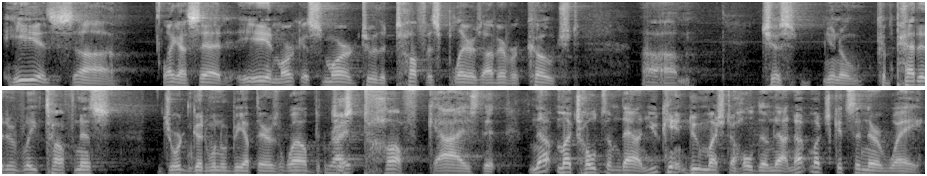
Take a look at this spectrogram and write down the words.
he is. Uh, like I said, he and Marcus Smart, two of the toughest players I've ever coached. Um, just you know, competitively toughness. Jordan Goodwin would be up there as well, but Right. just tough guys that not much holds them down. You can't do much to hold them down. Not much gets in their way.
